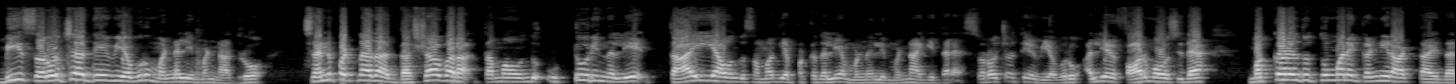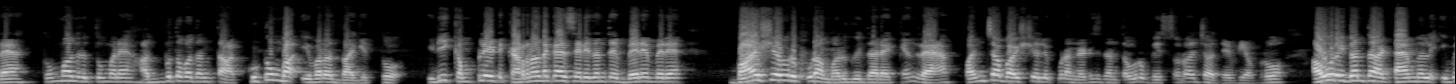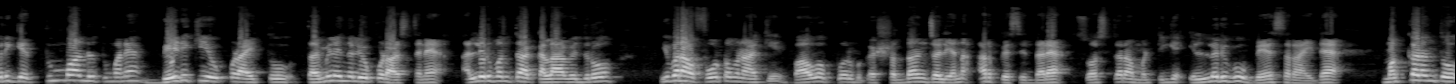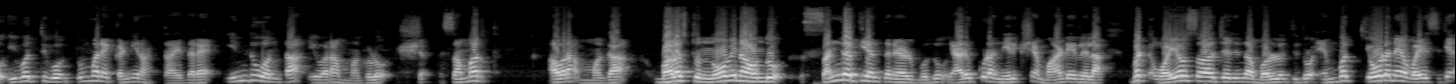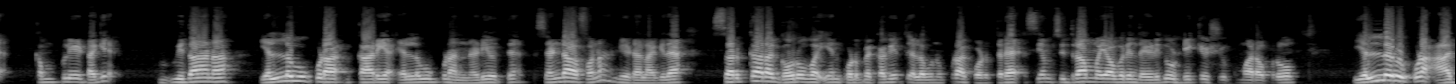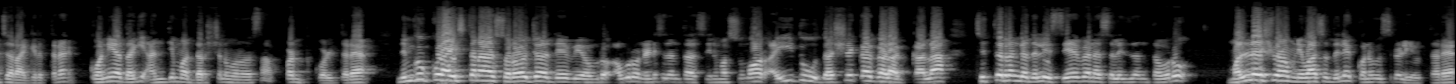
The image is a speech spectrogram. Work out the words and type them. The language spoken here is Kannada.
ಬಿ ಸರೋಜಾದೇವಿ ಅವರು ಮಣ್ಣಲ್ಲಿ ಮಣ್ಣಾದ್ರು. ಚನ್ನಪಟ್ಟಣದ ದಶಾವರ ತಮ್ಮ ಒಂದು ಹುಟ್ಟೂರಿನಲ್ಲಿ ತಾಯಿಯ ಒಂದು ಸಮಾಧಿಯ ಪಕ್ಕದಲ್ಲಿಯೇ ಮಣ್ಣಲ್ಲಿ ಮಣ್ಣಾಗಿದ್ದಾರೆ. ಸರೋಜಾದೇವಿ ಅವರು ಅಲ್ಲಿ ಫಾರ್ಮ್ ಹೌಸ್ ಇದೆ. ಮಕ್ಕಳಂತೂ ತುಂಬಾನೇ ಕಣ್ಣೀರಾಗ್ತಾ ಇದ್ದಾರೆ. ತುಂಬಾ ಅಂದ್ರೆ ತುಂಬಾನೇ ಅದ್ಭುತವಾದಂತ ಕುಟುಂಬ ಇವರದ್ದಾಗಿತ್ತು. ಇಡೀ ಕಂಪ್ಲೀಟ್ ಕರ್ನಾಟಕ ಸೇರಿದಂತೆ ಬೇರೆ ಬೇರೆ ಭಾಷೆಯವರು ಕೂಡ ಮರುಗಿದ್ದಾರೆ. ಯಾಕೆಂದ್ರೆ ಪಂಚ ಭಾಷೆಯಲ್ಲಿ ಕೂಡ ನಡೆಸಿದಂತವರು ಬಿ ದೇವಿ ಅವರು ಅವರು ಇದ್ದಂತ ಟೈಮ್ನಲ್ಲಿ ಇವರಿಗೆ ತುಂಬಾ ಅಂದ್ರೆ ತುಂಬಾನೇ ಬೇಡಿಕೆಯೂ ಕೂಡ ಇತ್ತು. ತಮಿಳಿನಲ್ಲಿಯೂ ಕೂಡ ಅಷ್ಟೇನೆ. ಅಲ್ಲಿರುವಂತಹ ಕಲಾವಿದರು ಇವರ ಫೋಟೋವನ್ನು ಹಾಕಿ ಭಾವಪೂರ್ವಕ ಶ್ರದ್ಧಾಂಜಲಿಯನ್ನ ಅರ್ಪಿಸಿದ್ದಾರೆ. ಸ್ವಸ್ಥರ ಮಟ್ಟಿಗೆ ಎಲ್ಲರಿಗೂ ಬೇಸರ ಇದೆ. ಮಕ್ಕಳಂತೂ ಇವತ್ತಿಗೂ ತುಂಬಾನೇ ಕಣ್ಣೀರ್ ಹಾಕ್ತಾ ಇದ್ದಾರೆ. ಇಂದು ಅಂತ ಇವರ ಮಗಳು ಸಮರ್ಥ್ ಅವರ ಮಗ. ಬಹಳಷ್ಟು ನೋವಿನ ಒಂದು ಸಂಗತಿ ಅಂತಾನೆ ಹೇಳ್ಬೋದು. ಯಾರು ಕೂಡ ನಿರೀಕ್ಷೆ ಮಾಡಿರಲಿಲ್ಲ. ಬಟ್ ವಯೋಸಹಜದಿಂದ ಬಳಲುತ್ತಿದ್ದು ಎಂಬತ್ತೇಳನೇ ವಯಸ್ಸಿಗೆ ಕಂಪ್ಲೀಟ್ ಆಗಿ ವಿಧಾನ ಎಲ್ಲವೂ ಕೂಡ, ಕಾರ್ಯ ಎಲ್ಲವೂ ಕೂಡ ನಡೆಯುತ್ತೆ. ಸೆಂಡ್ ಆಫ್ ಅನ್ನ ನೀಡಲಾಗಿದೆ. ಸರ್ಕಾರ ಗೌರವ ಏನ್ ಕೊಡ್ಬೇಕಾಗಿತ್ತು ಎಲ್ಲವನ್ನು ಕೂಡ ಕೊಡ್ತಾರೆ. ಸಿಎಂ ಸಿದ್ದರಾಮಯ್ಯ ಅವರಿಂದ ಹಿಡಿದು ಡಿ ಕೆ ಶಿವಕುಮಾರ್ ಅವರು ಎಲ್ಲರೂ ಕೂಡ ಹಾಜರಾಗಿರ್ತಾರೆ. ಕೊನೆಯದಾಗಿ ಅಂತಿಮ ದರ್ಶನವನ್ನು ಸಹ ಪಡೆದುಕೊಳ್ತಾರೆ. ನಿಮ್ಗೂ ಕೂಡ ಐಸ್ತನ ಸರೋಜಾ ದೇವಿ ಅವರು ಅವರು ನಡೆಸಿದಂತಹ ಸಿನಿಮಾ ಸುಮಾರು ಐದು ದಶಕಗಳ ಕಾಲ ಚಿತ್ರರಂಗದಲ್ಲಿ ಸೇವೆಯನ್ನು ಸಲ್ಲಿಸಿದಂತವರು ಮಲ್ಲೇಶ್ವರಂ ನಿವಾಸದಲ್ಲಿ ಕೊನೆಯುಸಿರೆಳೆಯುತ್ತಾರೆ.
